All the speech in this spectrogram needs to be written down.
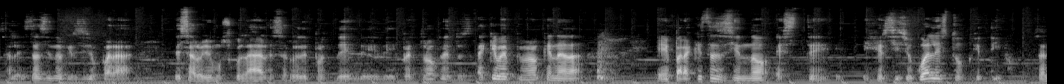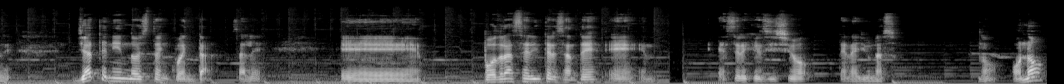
¿Sale? ¿Estás haciendo ejercicio para desarrollo muscular, desarrollo de, hipertrofia? Entonces, hay que ver primero que nada, eh, ¿para qué estás haciendo este ejercicio? ¿Cuál es tu objetivo? ¿Sale? Ya teniendo esto en cuenta, ¿sale? Eh, podrá ser interesante eh, hacer ejercicio en ayunas, ¿no? O no,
